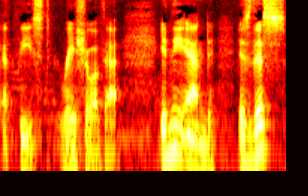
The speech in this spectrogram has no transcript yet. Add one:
at least ratio of that. In the end is this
